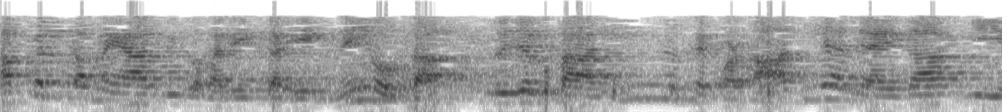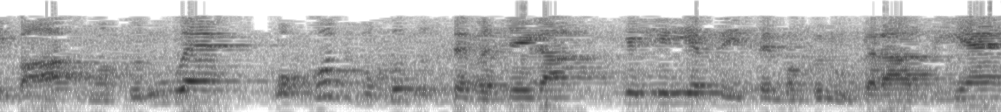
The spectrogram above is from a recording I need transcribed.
عقل کا معیار بھی تو ہر ایک کا ایک نہیں ہوتا۔ تو جب تعلیم سے پڑھا دیا جائے گا کہ یہ بات مکرو ہے، وہ خود بخود اس سے بچے گا کہ شریعت نے اسے مکرو کرا دیا ہے،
